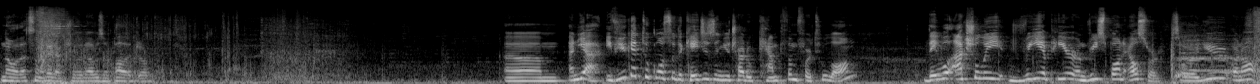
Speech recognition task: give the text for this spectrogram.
No, that's not it, actually. That was a pallet drop. Um, and yeah, if you get too close to the cages and you try to camp them for too long, they will actually reappear and respawn elsewhere. So you are not...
